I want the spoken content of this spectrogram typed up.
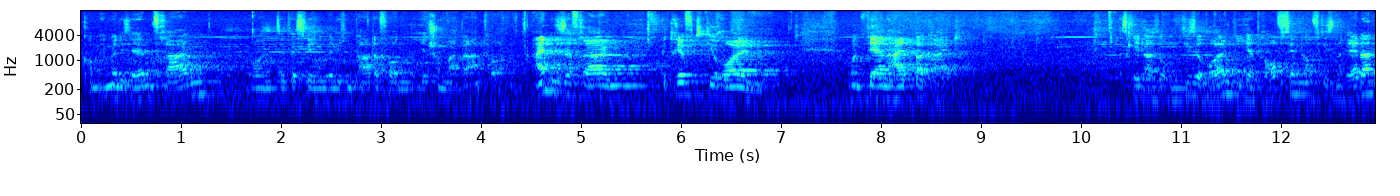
kommen immer dieselben Fragen und deswegen will ich ein paar davon hier schon mal beantworten. Eine dieser Fragen betrifft die Rollen und deren Haltbarkeit. Es geht also um diese Rollen, die hier drauf sind, auf diesen Rädern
